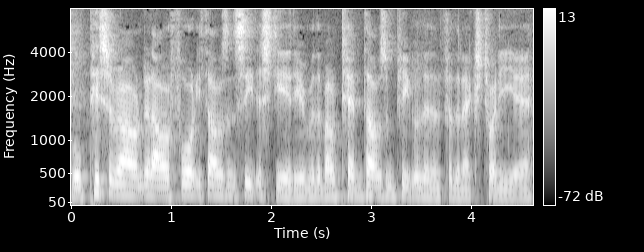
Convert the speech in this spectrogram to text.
We'll piss around at our forty thousand seater stadium with about ten thousand people in it for the next twenty years."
